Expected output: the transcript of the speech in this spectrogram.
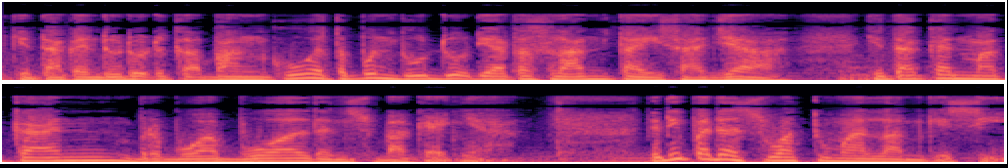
Kita akan duduk dekat bangku ataupun duduk di atas lantai saja. Kita akan makan, berbual-bual dan sebagainya. Jadi pada suatu malam kisi,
